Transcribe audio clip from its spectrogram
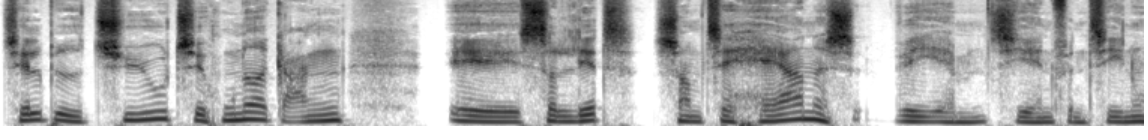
tilbyde 20-100 gange øh, så let som til herrenes VM, siger Infantino.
